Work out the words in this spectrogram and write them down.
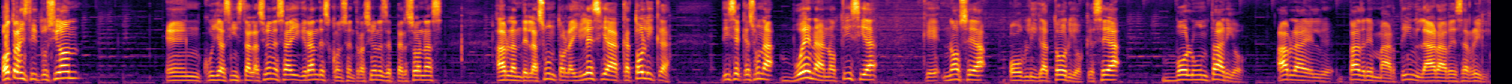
Otra institución en cuyas instalaciones hay grandes concentraciones de personas, hablan del asunto. La Iglesia Católica dice que es una buena noticia que no sea obligatorio, que sea voluntario. Habla el padre Martín Lara Becerril.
